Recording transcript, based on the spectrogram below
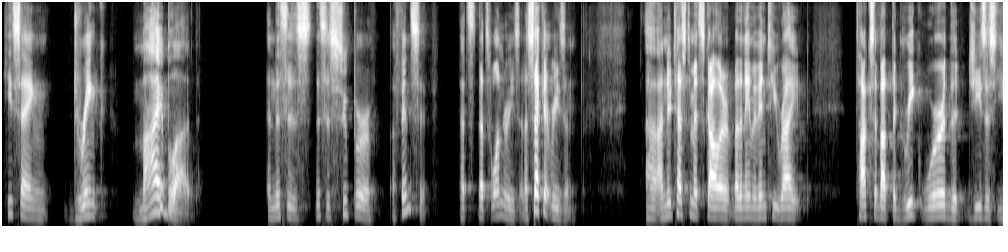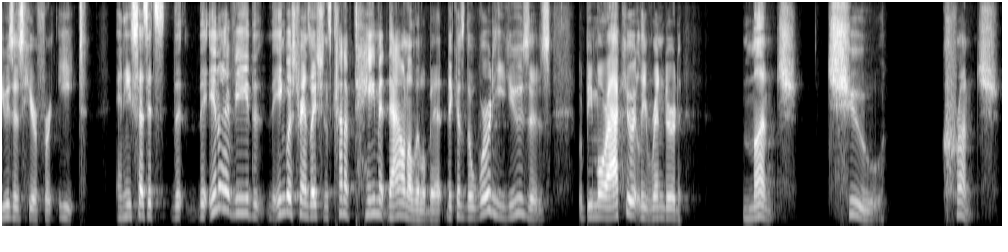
He's saying, drink my blood. And this is, this is super offensive. That's, that's one reason. A second reason, uh, a New Testament scholar by the name of N.T. Wright talks about the Greek word that Jesus uses here for eat. And he says it's the, the NIV, the, the English translations kind of tame it down a little bit because the word he uses would be more accurately rendered munch, chew, crunch.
